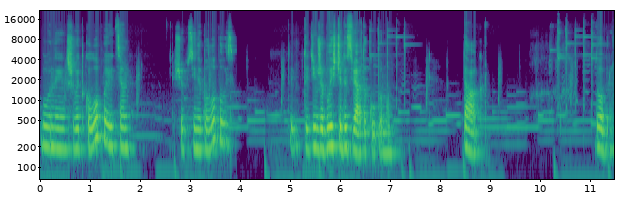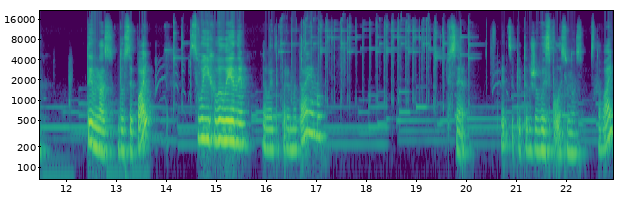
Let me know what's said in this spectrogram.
бо вони швидко лопаються щоб всі не полопались. Тоді вже ближче до свята купимо. Так. Добре. Ти в нас досипай свої хвилини. Давайте перемотаємо. Все. В принципі, ти вже виспалась у нас. Вставай.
